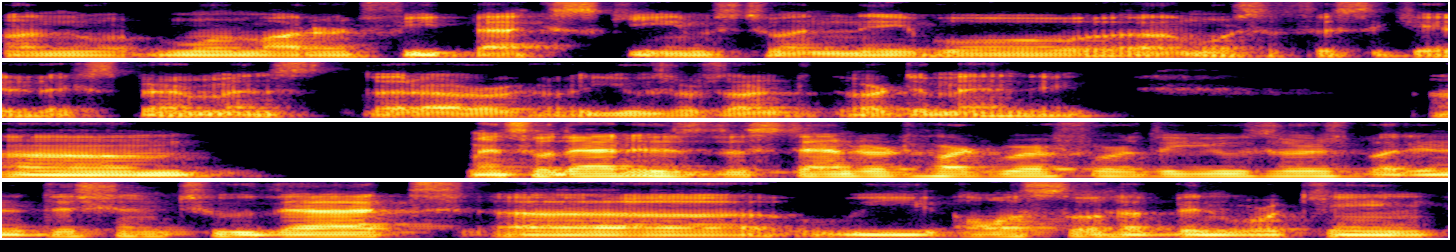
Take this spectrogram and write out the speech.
on more modern feedback schemes to enable more sophisticated experiments that our users are, are demanding. Um, and so that is the standard hardware for the users. But in addition to that, uh, we also have been working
